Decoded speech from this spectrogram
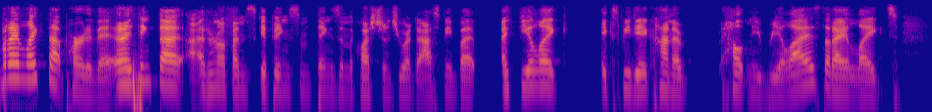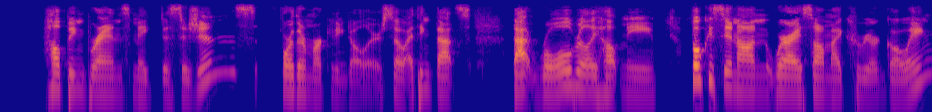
but I like that part of it, and I think that I don't know if I'm skipping some things in the questions you wanted to ask me, but I feel like Expedia kind of helped me realize that I liked helping brands make decisions for their marketing dollars. So I think that's that role really helped me focus in on where I saw my career going.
